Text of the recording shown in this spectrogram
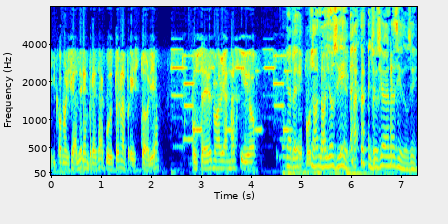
y comercial de la empresa Acuto en la prehistoria. Ustedes no habían nacido. Eh, pues, no, no, yo sí. Ah, ah, yo sí había nacido, sí.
